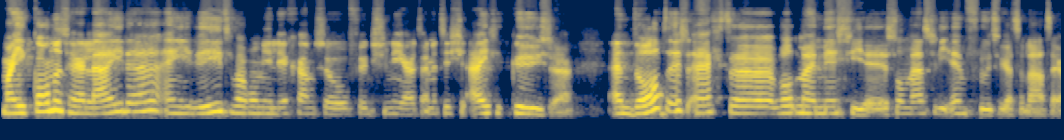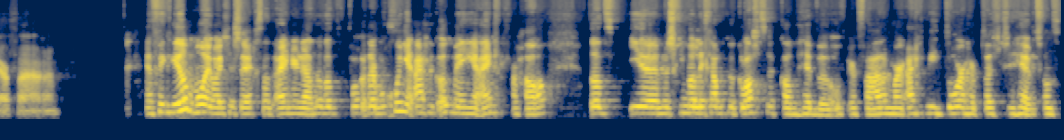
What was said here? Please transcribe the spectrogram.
Maar je kan het herleiden en je weet waarom je lichaam zo functioneert. En het is je eigen keuze. En dat is echt uh, wat mijn missie is, om mensen die invloed weer te laten ervaren. Ja, vind ik heel mooi wat je zegt. Dat inderdaad, dat, daar begon je eigenlijk ook mee in je eigen verhaal. Dat je misschien wel lichamelijke klachten kan hebben of ervaren, maar eigenlijk niet door hebt dat je ze hebt. Want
